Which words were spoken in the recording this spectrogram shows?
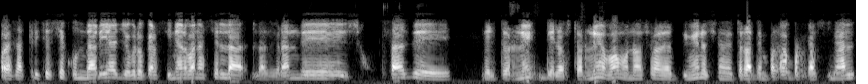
las actrices secundarias, yo creo que al final van a ser las grandes juezas de, del torneo, de los torneos, vamos, no solo del primero, sino de toda la temporada, porque al final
